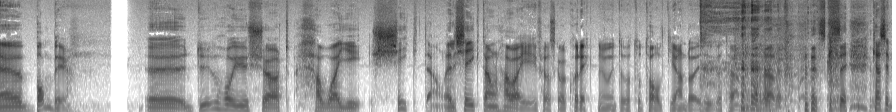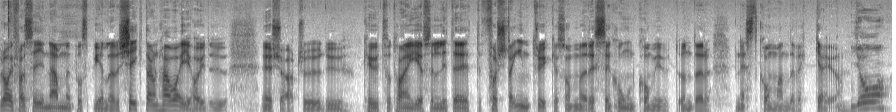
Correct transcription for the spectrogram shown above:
Uh, Bombi. Uh, du har ju kört Hawaii Shakedown, eller Shakedown Hawaii för att jag ska vara korrekt nu och inte vara totalt hjärndöd i huvudet här nu. ska säga, kanske bra ifall jag säger namnet på spelare. Shakedown Hawaii har ju du uh, kört, så du kan ju få ta en, ge oss en lite ett första intryck som recension kommer ut under nästkommande vecka. Ju. Ja.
